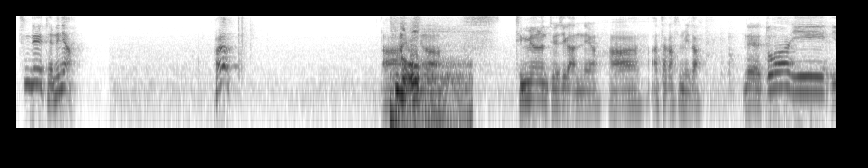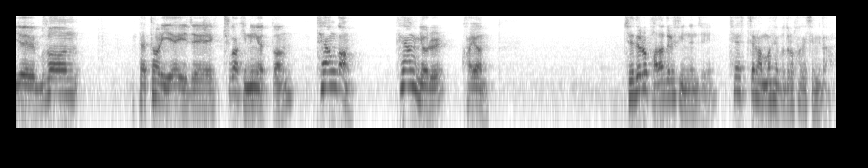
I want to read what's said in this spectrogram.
충전이 되느냐? 과연? 아, 역시나 뒷면은 되지가 않네요. 아, 안타깝습니다. 네, 또한 이 이제 무선 배터리의 이제 추가 기능이었던 태양광, 태양열을 과연 제대로 받아들일 수 있는지 테스트를 한번 해보도록 하겠습니다.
